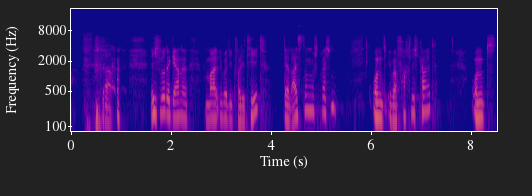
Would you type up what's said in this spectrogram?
ja. ich würde gerne mal über die Qualität der Leistungen sprechen und über Fachlichkeit. Und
